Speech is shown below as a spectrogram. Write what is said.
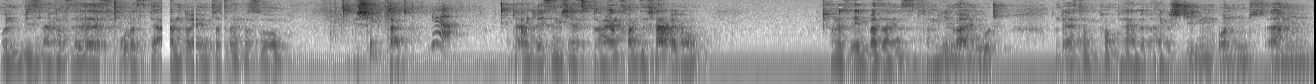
Und wir sind einfach sehr, sehr froh, dass der André uns das einfach so geschickt hat. Ja, Der André ist nämlich erst 23 Jahre jung und ist eben bei seinem ist ein Familienweingut und er ist dann Pomper mit eingestiegen und ähm,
